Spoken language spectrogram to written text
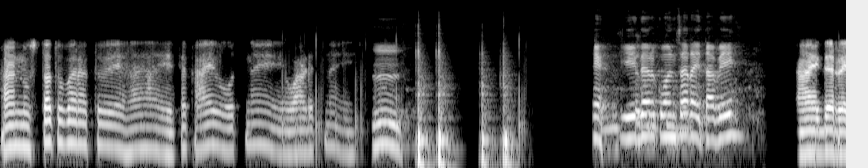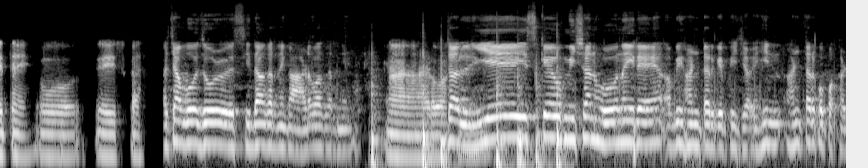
हा नुसताच उभा राहतोय. हा याचं काय होत नाही वाढत नाही. हम्म. इधर कौन सा रहता बे? हाँ इधर रहता है वो ये इसका. अच्छा वो जो सीधा करने का आड़वा करने का। हाँ अड़वा चल ये इसके मिशन हो नहीं रहे अभी हंटर के पीछे। हंटर को पकड़।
